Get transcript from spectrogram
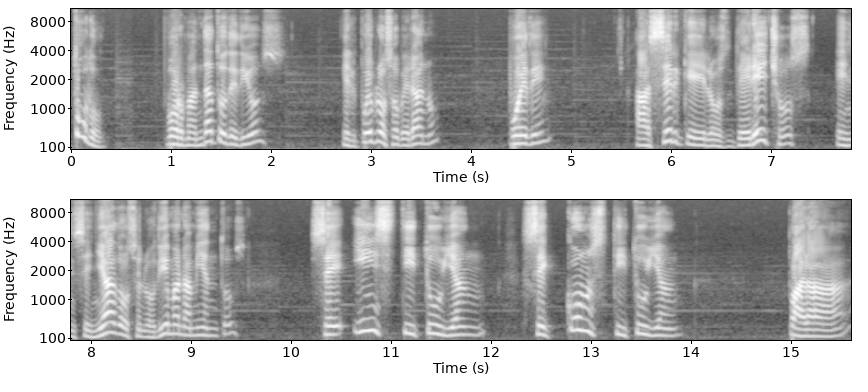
todo. Por mandato de Dios, el pueblo soberano puede hacer que los derechos enseñados en los diez mandamientos se instituyan se constituyan para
